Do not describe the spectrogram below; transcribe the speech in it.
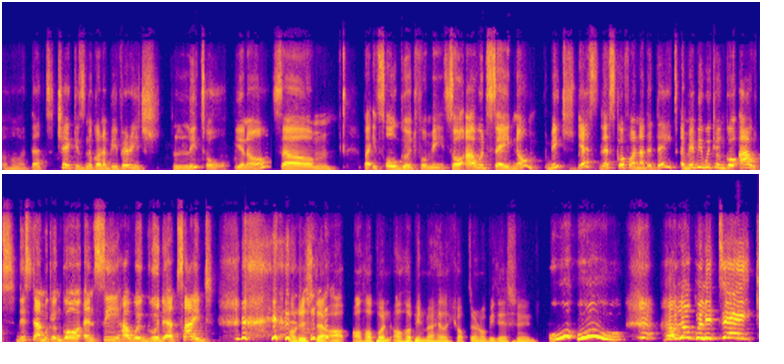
oh, that check is not gonna be very little, you know. So. Um, but it's all good for me. So I would say, no, bitch, yes, let's go for another date. And maybe we can go out. This time we can go and see how we're good outside. I'll just uh, I'll, I'll hop on I'll hop in my helicopter and I'll be there soon. Woohoo! How long will it take?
